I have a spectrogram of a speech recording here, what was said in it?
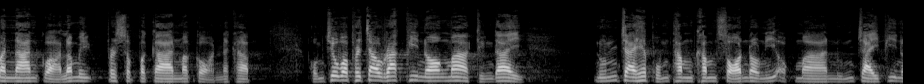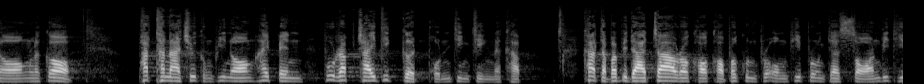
มานานกว่า แล้วมีประสบการณ์มาก่อนนะครับ ผมเชื่อว่าพระเจ้ารักพี่น้องมากถึงได้หนุนใจให้ผมทำคำสอนเหล่านี้ออกมาหนุนใจพี่น้องแล้วก็ พัฒนาชีวิตของพี่น้องให้เป็นผู้รับใช้ที่เกิดผลจริง ๆนะครับข้าแต่พระบิดาเจ้าเราขอขอบพระคุณพระองค์ที่พระองค์จะสอนวิธี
